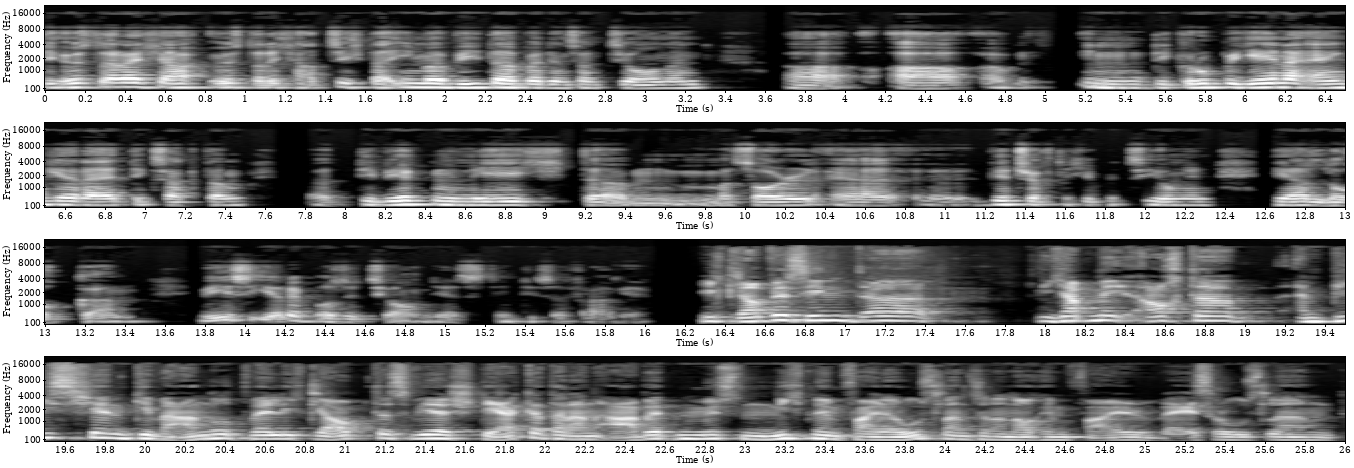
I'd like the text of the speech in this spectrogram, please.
Die Österreicher, Österreich hat sich da immer wieder bei den Sanktionen äh, äh, in die Gruppe jener eingereiht, die gesagt haben, äh, die wirken nicht, ähm, man soll wirtschaftliche Beziehungen eher lockern. Wie ist Ihre Position jetzt in dieser Frage? Ich glaube, wir sind, ich habe mich auch da ein bisschen gewandelt, weil ich glaube, dass wir stärker daran arbeiten müssen, nicht nur im Fall Russland, sondern auch im Fall Weißrussland,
